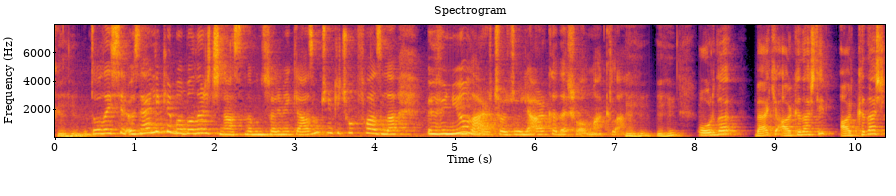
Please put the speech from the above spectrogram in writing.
Hı hı. Dolayısıyla özellikle babalar için aslında bunu söylemek lazım. Çünkü çok fazla övünüyorlar çocuğuyla arkadaş olmakla. Hı hı hı. Orada belki arkadaş değil, arkadaş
